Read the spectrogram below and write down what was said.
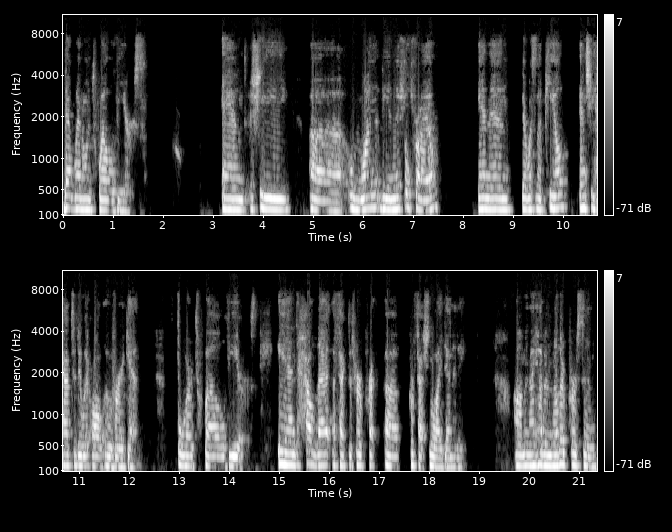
that went on 12 years and she uh, won the initial trial, and then there was an appeal, and she had to do it all over again for 12 years, and how that affected her pre- uh, professional identity. Um, and I had another person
